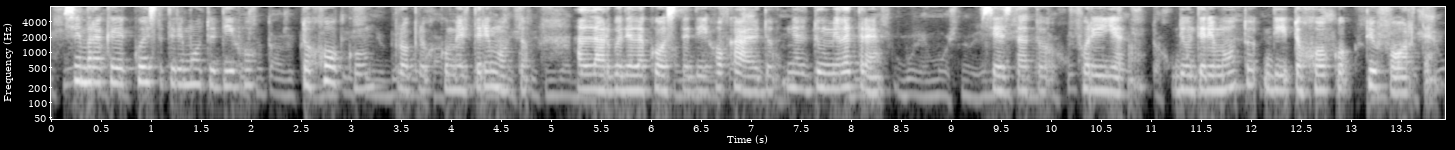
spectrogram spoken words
Sembra che questo terremoto di Tohoku, proprio come il terremoto al largo della costa di Hokkaido nel 2003, sia stato foriero di un terremoto di Tohoku più forte.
